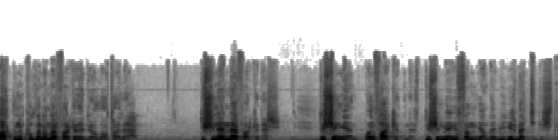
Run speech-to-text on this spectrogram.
aklını kullananlar fark eder diyor allah Teala. Düşünenler fark eder. Düşünmeyen bunu fark etmez. Düşünmeyen insanın yanında bir hizmetçidir işte.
